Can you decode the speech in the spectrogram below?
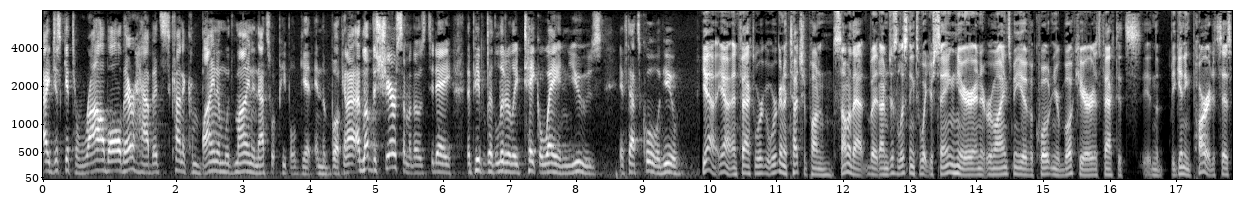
I just get to rob all their habits, kind of combine them with mine, and that's what people get in the book. And I'd love to share some of those today that people could literally take away and use if that's cool with you. Yeah, yeah. In fact, we're we're going to touch upon some of that, but I'm just listening to what you're saying here, and it reminds me of a quote in your book here. In fact, it's in the beginning part. It says,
